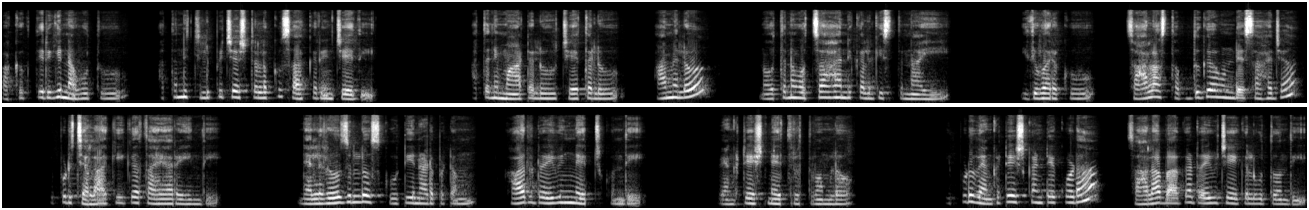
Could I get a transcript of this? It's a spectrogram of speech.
పక్కకు తిరిగి నవ్వుతూ అతని చిలిపి చేష్టలకు సహకరించేది. అతని మాటలు చేతలు ఆమెలో నూతన ఉత్సాహాన్ని కలిగిస్తున్నాయి. ఇదివరకు చాలా స్తబ్దుగా ఉండే సహజ ఇప్పుడు చలాకీగా తయారైంది. నెల రోజుల్లో స్కూటీ నడపటం కారు డ్రైవింగ్ నేర్చుకుంది వెంకటేష్ నేతృత్వంలో. ఇప్పుడు వెంకటేష్ కంటే కూడా చాలా బాగా డ్రైవ్ చేయగలుగుతోంది.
